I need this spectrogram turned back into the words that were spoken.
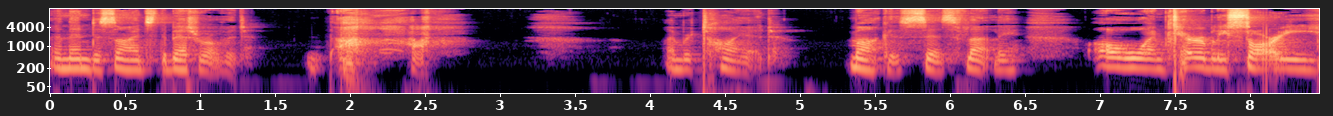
and then decides the better of it. Ah, I'm retired, Marcus says flatly. Oh, I'm terribly sorry.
